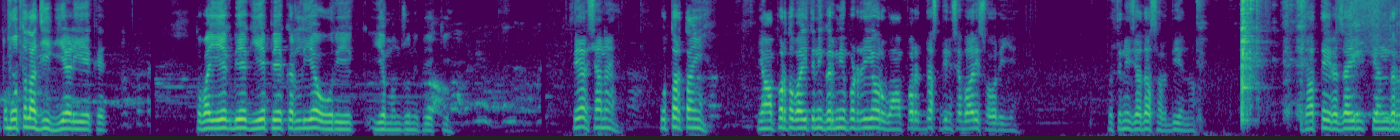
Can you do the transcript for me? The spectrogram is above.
तो बोतला जी घी एक है। तो भाई एक बैग ये पैक कर लिया और एक ये मंजू ने पैक की फिर शान है उतरता ही यहाँ पर तो भाई इतनी गर्मी पड़ रही है और वहाँ पर दस दिन से बारिश हो रही है। तो इतनी ज़्यादा सर्दी है ना। जाते ही रजाई के अंदर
